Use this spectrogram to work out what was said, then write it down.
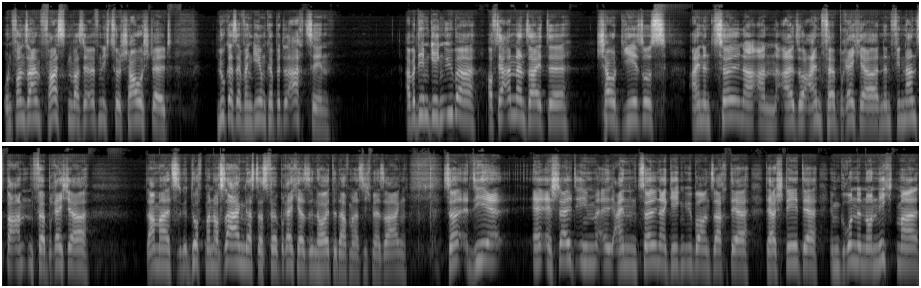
und von seinem Fasten, was er öffentlich zur Schau stellt. Lukas Evangelium Kapitel 18. Aber dem gegenüber auf der anderen Seite schaut Jesus einen Zöllner an, also einen Verbrecher, einen Finanzbeamtenverbrecher. Damals durfte man noch sagen, dass das Verbrecher sind, heute darf man das nicht mehr sagen. Die, er, er stellt ihm einen Zöllner gegenüber und sagt, der da steht, der im Grunde noch nicht mal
